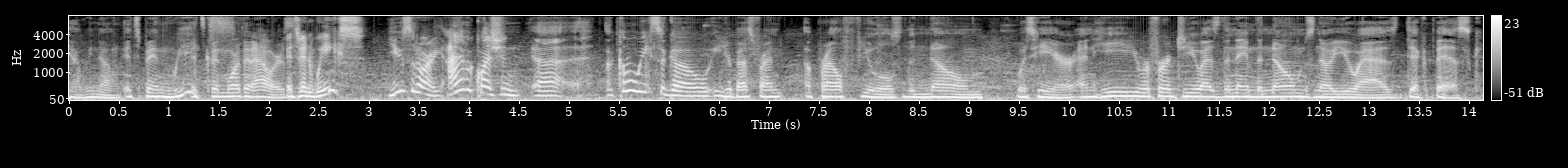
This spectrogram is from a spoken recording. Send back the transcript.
Yeah, we know. It's been Weeks. It's been more than hours. It's been weeks. Usidore, I have a question. Uh, a couple weeks ago, your best friend, April Fuels, the gnome, was here, and he referred to you as the name the gnomes know you as, Dick Bisk.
